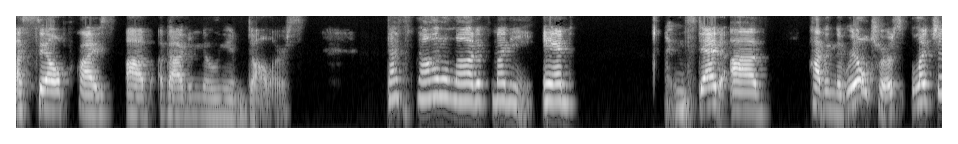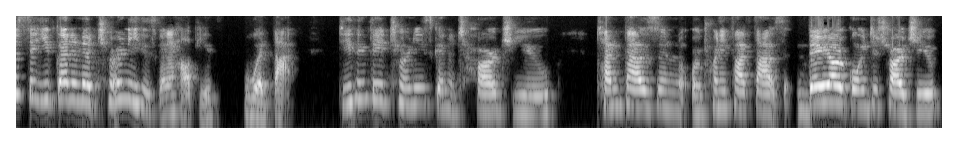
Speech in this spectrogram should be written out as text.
a sale price of about a million dollars. That's not a lot of money. And instead of having the realtors, let's just say you've got an attorney who's going to help you with that. Do you think the attorney is going to charge you 10,000 or 25,000? They are going to charge you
